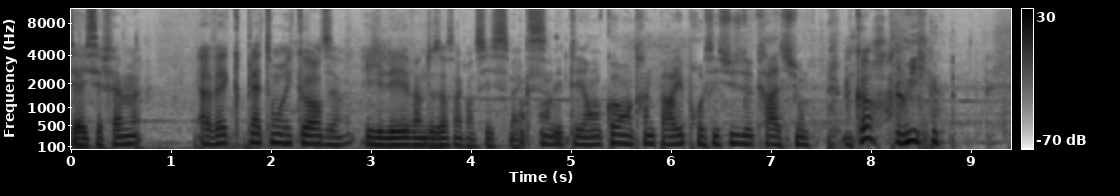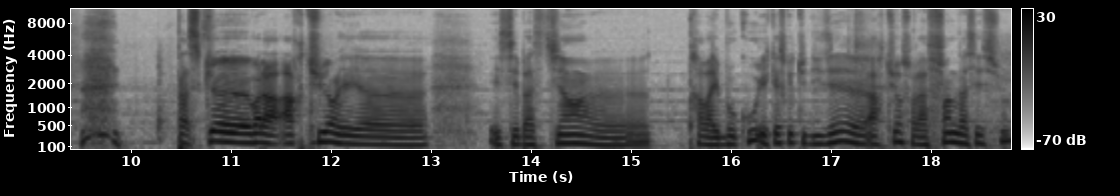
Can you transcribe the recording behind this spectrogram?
C'est ICFM avec Platon Records. Il est 22h56 max. On était encore en train de parler processus de création. Encore? Oui. Parce que voilà, Arthur et, euh, et Sébastien euh, travaillent beaucoup. Et qu'est-ce que tu disais, euh, Arthur, sur la fin de la session?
